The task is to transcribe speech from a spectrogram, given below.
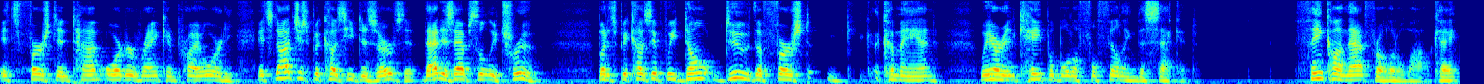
it's first in time, order, rank, and priority. It's not just because he deserves it. That is absolutely true. But it's because if we don't do the first command, we are incapable of fulfilling the second. Think on that for a little while, okay?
